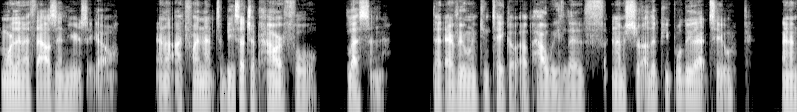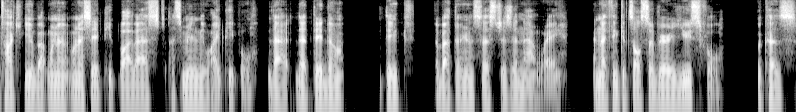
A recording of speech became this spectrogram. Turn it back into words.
more than a thousand years ago. And I find that to be such a powerful lesson that everyone can take of, of how we live. And I'm sure other people do that too. And I'm talking about when I when I say people I've asked, uh, that's mainly white people that that they don't think about their ancestors in that way. And I think it's also very useful because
